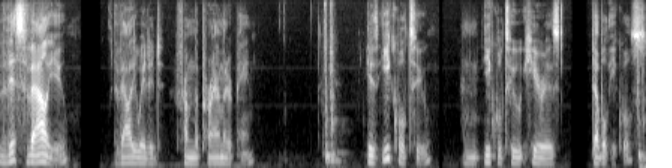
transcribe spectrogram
this value, evaluated from the parameter pane, is equal to, and equal to here is double equals.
